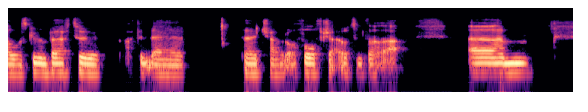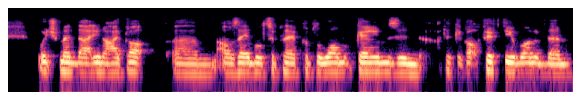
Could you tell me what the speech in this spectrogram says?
uh, was giving birth to, I think their third child or fourth child, something like that. Um, which meant that, you know, I got, um, I was able to play a couple of warm up games and I think I got 50 in one of them.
